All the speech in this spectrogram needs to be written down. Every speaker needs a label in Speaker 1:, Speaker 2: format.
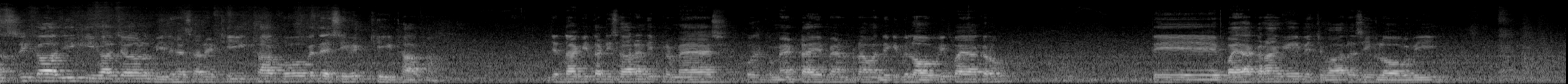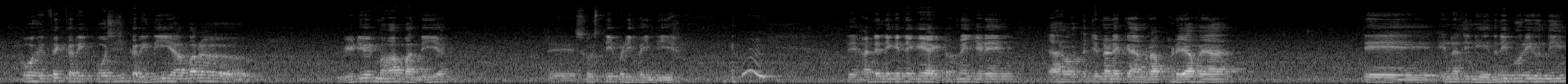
Speaker 1: ਸਤਿ ਸ੍ਰੀ ਅਕਾਲ ਜੀ, ਕੀ ਹਾਲ ਚਾਲ? ਉਮੀਦ ਹੈ ਸਾਰੇ ਠੀਕ ਠਾਕ ਹੋਵੋਗੇ ਤੇ ਅਸੀਂ ਵੀ ਠੀਕ ਠਾਕ ਹਾਂ। ਜਿੱਦਾਂ ਕਿ ਤੁਹਾਡੀ ਸਾਰਿਆਂ ਦੀ ਫਰਮਾਇਸ਼, ਕੁਝ ਕਮੈਂਟ ਆਏ ਭੈਣ ਭਰਾਵਾਂ ਦੇ ਕਿ ਵਲੌਗ ਵੀ ਪਾਇਆ ਕਰੋ। ਤੇ ਪਾਇਆ ਕਰਾਂਗੇ, ਵਿੱਚ ਵਾਰ ਅਸੀਂ ਵਲੌਗ ਵੀ। ਕੋਸ਼ਿਸ਼ ਤੇ ਕਰੀ, ਕੋਸ਼ਿਸ਼ ਕਰੀਦੀ ਆ, ਪਰ ਵੀਡੀਓ ਹੀ ਮਹਾ ਬੰਦੀ ਆ ਤੇ ਸੁਸਤੀ ਬੜੀ ਪੈਂਦੀ ਆ। ਤੇ ਸਾਡੇ ਨਿੱਕੇ ਨਿੱਕੇ ਐਕਟਰ ਨੇ ਜਿਹੜੇ, ਇਹ ਵਕਤ ਜਿਨ੍ਹਾਂ ਨੇ ਕੈਮਰਾ ਫੜਿਆ ਹੋਇਆ ਹੈ ਤੇ ਇਹਨਾਂ ਦੀ ਨੀਂਦ ਨਹੀਂ ਪੂਰੀ ਹੁੰਦੀ।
